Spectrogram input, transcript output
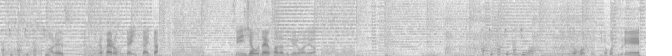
パチパチパチ。あれです。みんな帰ろうみたい。いたいた。戦車部隊を片付けるまでは。パチパチパチを。生き残生き残ってくれ。よしよ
